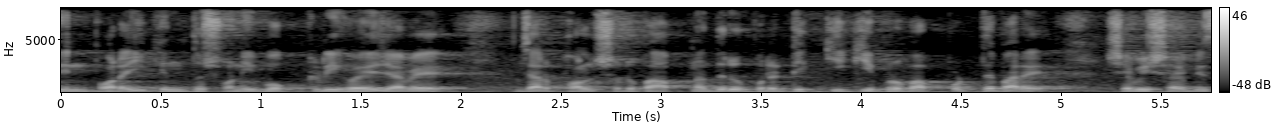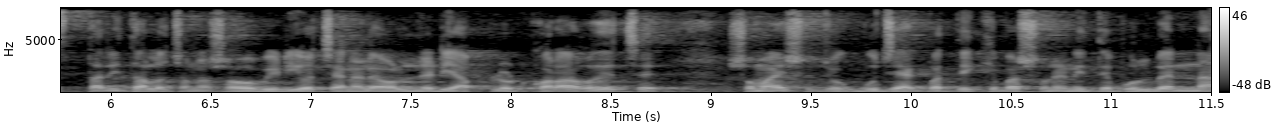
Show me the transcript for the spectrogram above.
দিন পরেই কিন্তু শনি বক্রি হয়ে যাবে, যার ফলস্বরূপ আপনাদের উপরে ঠিক কী কী প্রভাব পড়তে পারে, সে বিষয়ে বিস্তারিত আলোচনা সহ ভিডিও চ্যানেলে অলরেডি আপলোড করা হয়েছে। সময় সুযোগ বুঝে একবার দেখে বা শুনে নিতে ভুলবেন না।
